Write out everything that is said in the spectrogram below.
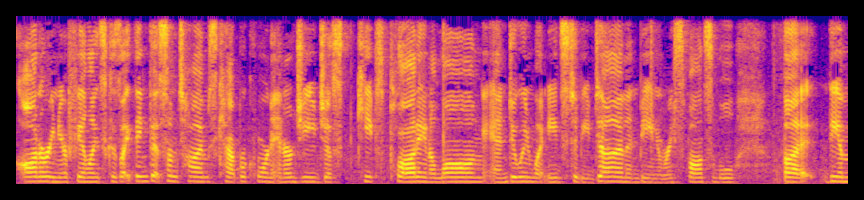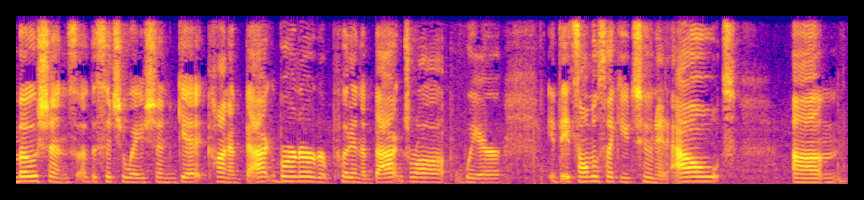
honoring your feelings because I think that sometimes Capricorn energy just keeps plodding along and doing what needs to be done and being responsible, but the emotions of the situation get kind of backburnered or put in a backdrop where it's almost like you tune it out. Um,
